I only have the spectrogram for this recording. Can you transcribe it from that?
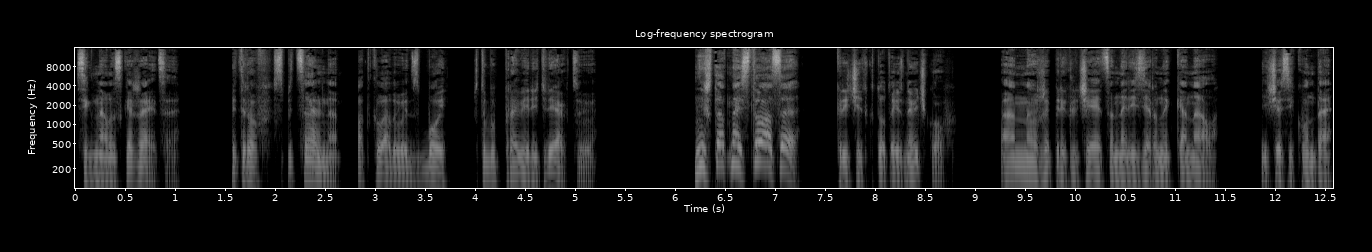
Сигнал искажается. Петров специально подкладывает сбой, чтобы проверить реакцию. «Нештатная ситуация!» — кричит кто-то из новичков. Анна уже переключается на резервный канал. Еще секунда,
